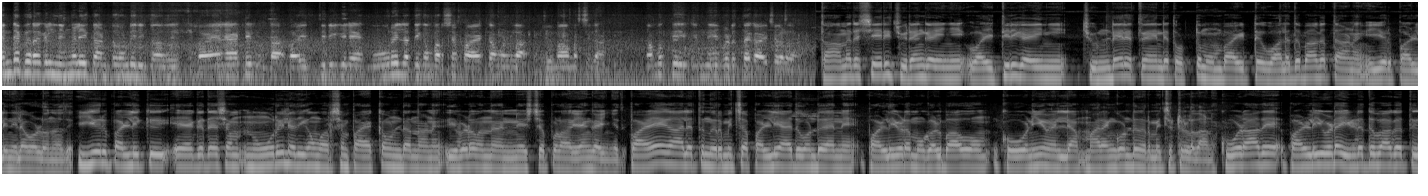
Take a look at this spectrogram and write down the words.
എന്റെ പിറകിൽ നിങ്ങൾ ഈ കണ്ടുകൊണ്ടിരിക്കുന്നത് വയനാട്ടിലുള്ള വൈത്തിരിയിലെ നൂറിലധികം വർഷം പഴക്കമുള്ള ജുമാ മസ്ജിദാണ്. നമുക്ക് ഇന്ന് ഇവിടുത്തെ കാഴ്ചകളാണ്. താമരശ്ശേരി ചുരം കഴിഞ്ഞ് വൈത്തിരി കഴിഞ്ഞ് ചുണ്ടയിലെത്തുന്നതിന്റെ തൊട്ട് മുമ്പായിട്ട് വലത് ഭാഗത്താണ് ഈ ഒരു പള്ളി നിലകൊള്ളുന്നത്. ഈ ഒരു പള്ളിക്ക് ഏകദേശം നൂറിലധികം വർഷം പഴക്കമുണ്ടെന്നാണ് ഇവിടെ വന്ന് അന്വേഷിച്ചപ്പോൾ അറിയാൻ കഴിഞ്ഞത്. പഴയ കാലത്ത് നിർമ്മിച്ച പള്ളി ആയതുകൊണ്ട് തന്നെ പള്ളിയുടെ മുകൾ ഭാവവും കോണിയും എല്ലാം മരം കൊണ്ട് നിർമ്മിച്ചിട്ടുള്ളതാണ്. കൂടാതെ പള്ളിയുടെ ഇടതുഭാഗത്ത്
